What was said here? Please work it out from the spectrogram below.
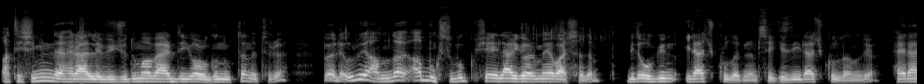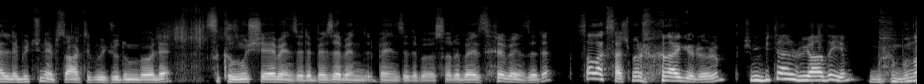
Ateşimin de herhalde vücuduma verdiği yorgunluktan ötürü böyle rüyamda abuk subuk şeyler görmeye başladım. Bir de o gün ilaç kullanıyorum. 8'li ilaç kullanılıyor. Herhalde bütün hepsi artık vücudum böyle sıkılmış şeye benzedi. Beze benzedi. Böyle sarı bezlere benzedi. Salak saçma rüyalar görüyorum. Şimdi bir tane rüyadayım. Bunu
